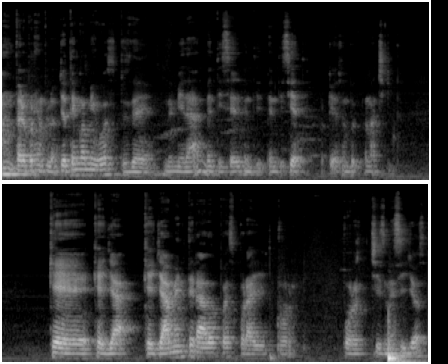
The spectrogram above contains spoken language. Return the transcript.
pero por ejemplo, yo tengo amigos pues, de, mi edad, 26, 27, porque yo soy un poquito más chiquito, que, que, ya, que ya me he enterado pues por ahí, por, por chismecillos.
